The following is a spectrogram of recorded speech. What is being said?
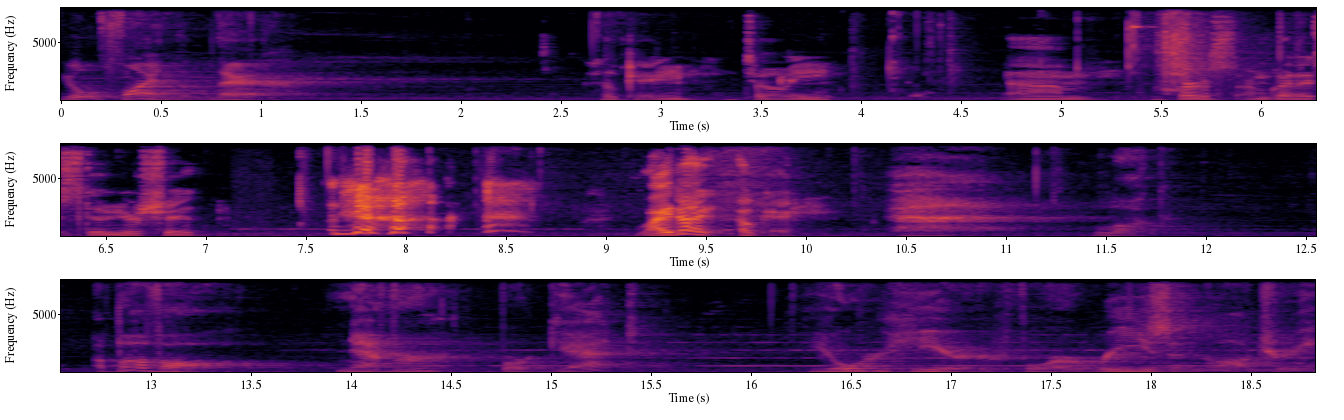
you'll find them there. Okay, Joey. Um, first I'm gonna steal your shit. Why do I? Okay. Look, above all, never forget. You're here for a reason, Audrey.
